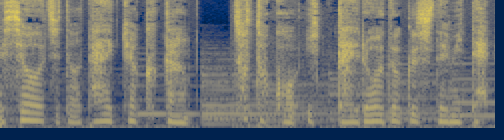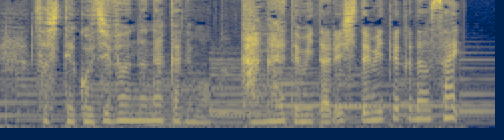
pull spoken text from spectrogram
庄司と対極感ちょっとこう一回朗読してみてそしてご自分の中でも考えてみたりしてみてください。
